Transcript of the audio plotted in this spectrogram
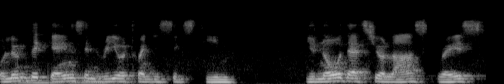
Olympic Games in Rio 2016. You know that's your last race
